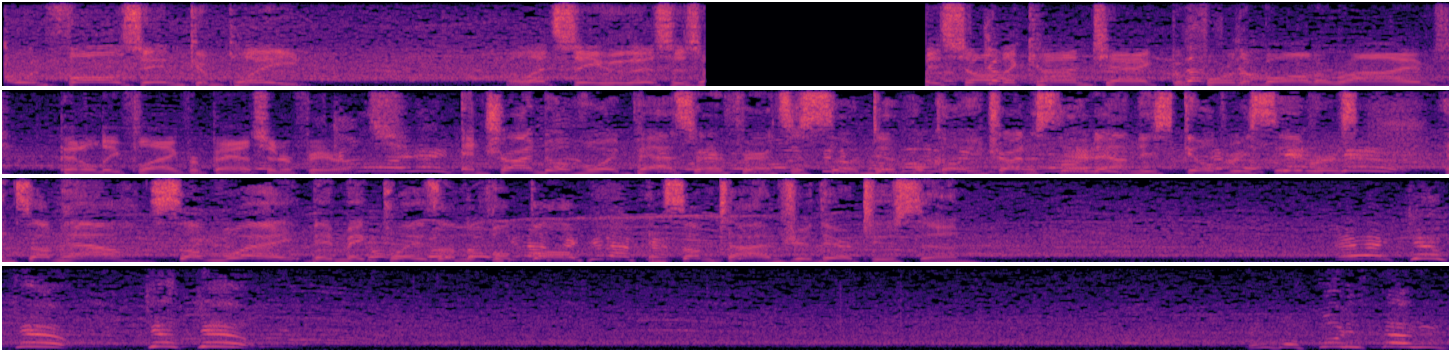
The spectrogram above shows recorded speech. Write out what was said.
That one falls incomplete. Well, let's see who this is. They saw the contact before the ball arrived. Penalty flag for pass interference. And trying to avoid pass interference is so difficult. You're trying to slow down these skilled receivers, and somehow, some way, they make plays on the football, and sometimes you're there too soon. Hey, hey, kill, kill, kill, kill. Here we go, 47.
